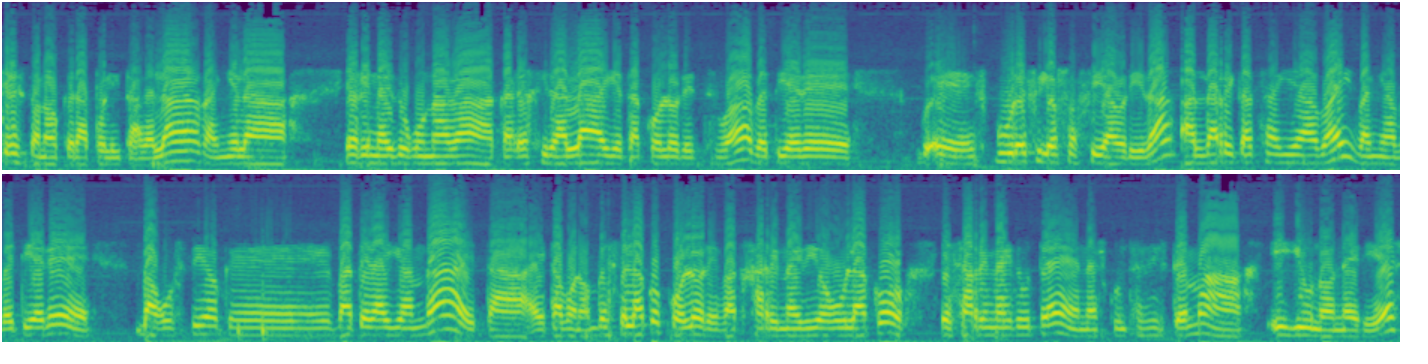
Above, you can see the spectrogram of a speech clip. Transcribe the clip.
kriston aukera polita dela, gainela egin nahi duguna da kare lai eta koloretsua, beti ere e, gure filosofia hori da, aldarrik bai, baina beti ere ba, guztiok e, batera joan da, eta, eta bueno, bezalako kolore bat jarri nahi diogulako, ezarri nahi duten eskuntza sistema ilun oneri, ez?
